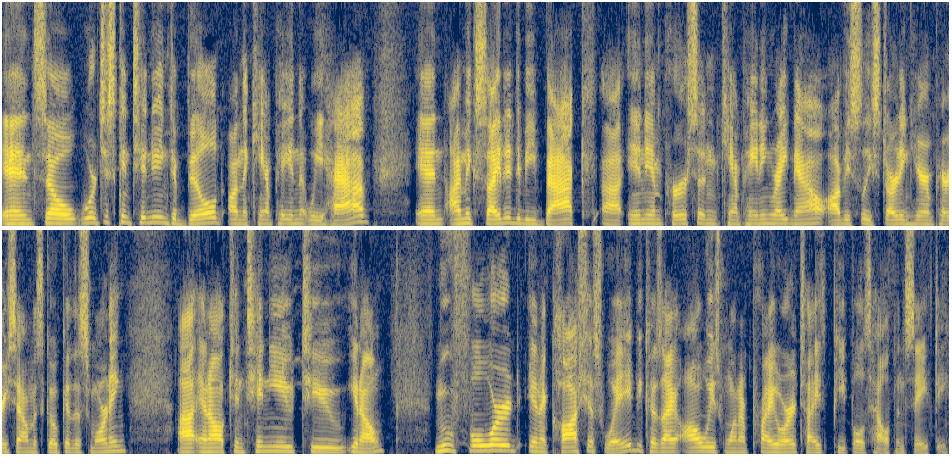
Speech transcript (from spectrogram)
And so we're just continuing to build on the campaign that we have. And I'm excited to be back uh, in in person campaigning right now, obviously starting here in Parry Sound Muskoka this morning. Uh, and I'll continue to, you know, move forward in a cautious way because I always want to prioritize people's health and safety.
